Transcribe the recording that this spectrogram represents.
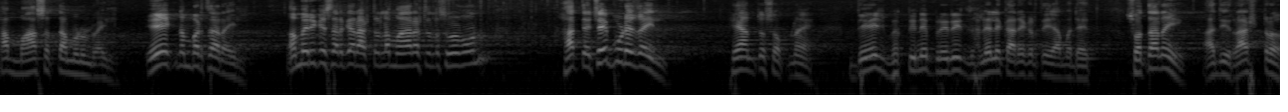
हा महासत्ता म्हणून राहील. एक नंबरचा राहील. अमेरिकेसारख्या राष्ट्राला महाराष्ट्राला सोडून हा त्याच्याही पुढे जाईल. हे आमचं स्वप्न आहे. देशभक्तीने प्रेरित झालेले कार्यकर्ते यामध्ये आहेत. स्वतः नाही आधी राष्ट्र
